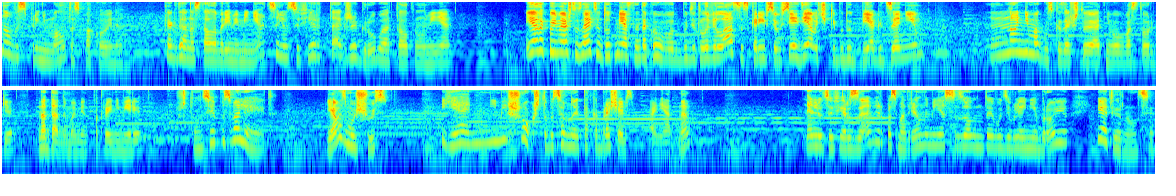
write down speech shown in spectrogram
но воспринимал это спокойно. Когда настало время меняться, Люцифер также грубо оттолкнул меня. Я так понимаю, что, знаете, он тут местный такой вот будет ловелас, и, скорее всего, все девочки будут бегать за ним. Но не могу сказать, что я от него в восторге. На данный момент, по крайней мере. Что он себе позволяет? Я возмущусь. Я не мешок, чтобы со мной так обращались. Понятно. Люцифер замер, посмотрел на меня с изогнутой в удивлении бровью и отвернулся.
